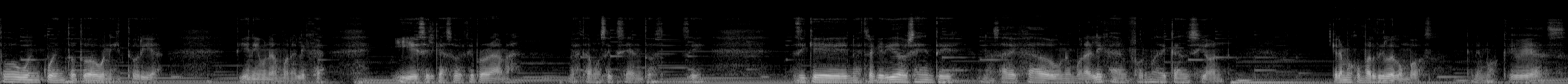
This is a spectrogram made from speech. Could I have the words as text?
todo buen cuento, toda buena historia tiene una moraleja. Y es el caso de este programa. No estamos exentos, ¿sí? Así que nuestra querida oyente nos ha dejado una moraleja en forma de canción. Queremos compartirla con vos. Queremos que veas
